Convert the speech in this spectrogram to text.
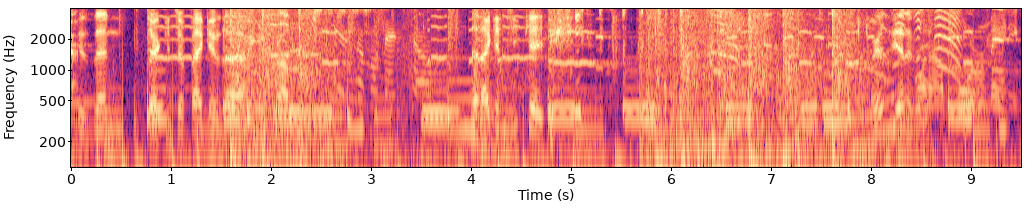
Because then Dirk can jump back in without having a problem. then I can TK. Where's the enemy? One four remaining.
